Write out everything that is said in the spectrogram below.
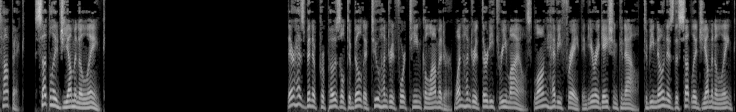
Sutlej–Yamuna link There has been a proposal to build a 214-kilometre (133 miles) long heavy freight and irrigation canal, to be known as the Sutlej–Yamuna link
